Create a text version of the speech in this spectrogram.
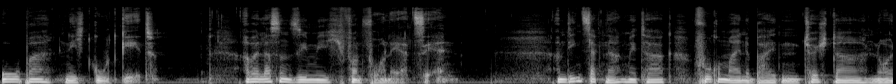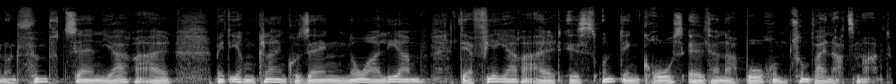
Opa nicht gut geht. Aber lassen Sie mich von vorne erzählen. Am Dienstagnachmittag fuhren meine beiden Töchter, neun und 15 Jahre alt, mit ihrem kleinen Cousin Noah Liam, der vier Jahre alt ist, und den Großeltern nach Bochum zum Weihnachtsmarkt.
